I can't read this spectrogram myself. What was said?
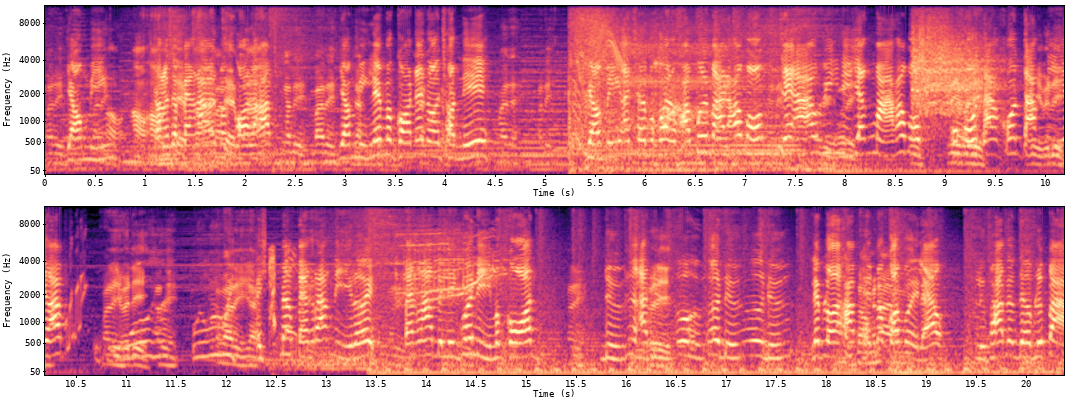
มาดิยาวหมิงเอาเอากำลังจะแปลงร่างเป็นมังกรแล้วครับมาดิมาดิยาวหมิงเล่นมังกรแน่นอนช็อตนี้ มาดิมาดิยาวหมิงอัญเชิญมังกรของความมืดมาแล้วครับผมเจอาวิ่งหนียังหมาครับผมโอ้โหต่างคนต่างหนีครับมาดิมาดิมาดิอุ้ยมาดิไอ้แม่งแปลงร่างหนีเลย แปลงร่างเป็นลิงเพื่อหนีมังกรมาดิดึงอะดึงเออหึงเออดึงเออดึงเรียบร้อยครับจำไม่เห็นได้มังกรหมดอีกแล้ว หรือภาพเดิมๆหรือเปล่า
